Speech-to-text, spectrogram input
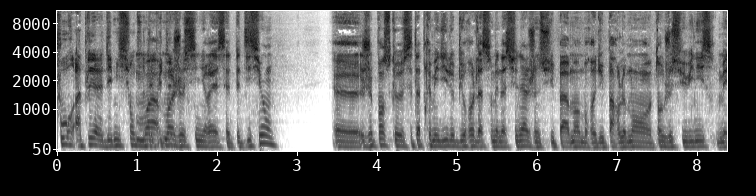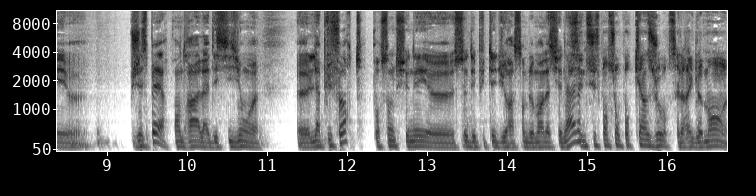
pour appeler à la démission de ce Moi, député. moi, je signerai cette pétition. Euh, je pense que cet après-midi, le bureau de l'Assemblée nationale, je ne suis pas membre du Parlement tant que je suis ministre, mais euh, j'espère prendra la décision euh, euh, la plus forte pour sanctionner euh, ce député du Rassemblement national. C'est une suspension pour 15 jours, c'est le règlement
